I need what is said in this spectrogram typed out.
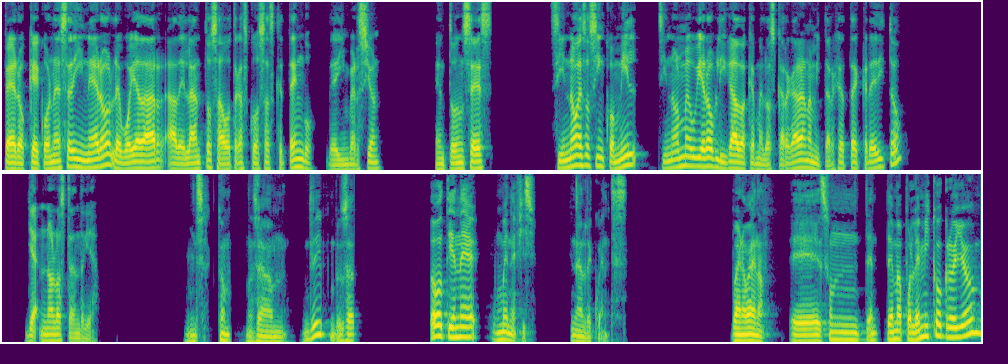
pero que con ese dinero le voy a dar adelantos a otras cosas que tengo de inversión. Entonces, si no esos 5 mil, si no me hubiera obligado a que me los cargaran a mi tarjeta de crédito, ya no los tendría. Exacto. O sea, sí, o sea, todo tiene un beneficio, al final de cuentas. Bueno, bueno, es un tema polémico, creo yo.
